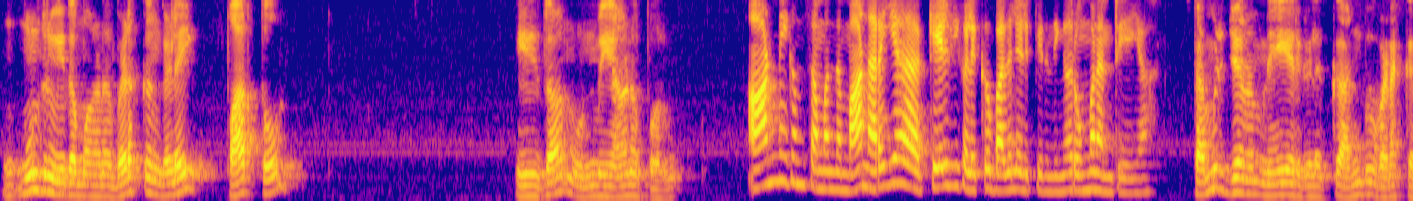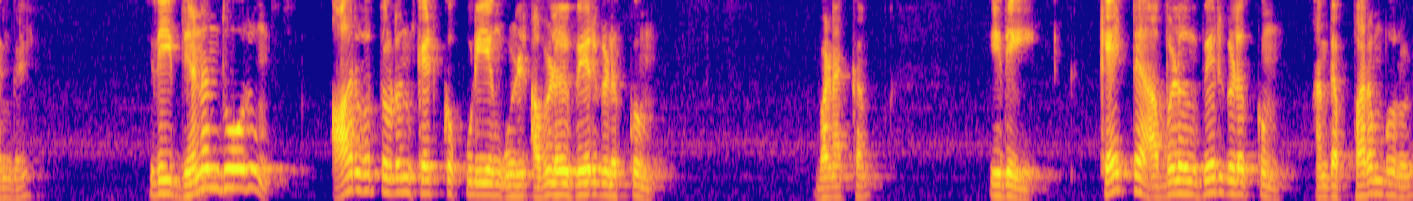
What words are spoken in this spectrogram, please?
மூன்று விதமான விளக்கங்களை பார்த்தோம். இதுதான் உண்மையான பொருள். ஆன்மீகம் சம்பந்தமா நிறைய கேள்விகளுக்கு பதில் எழுப்பியிருந்தீங்க. ரொம்ப நன்றி ஐயா. தமிழ் ஜனம் நேயர்களுக்கு அன்பு வணக்கங்கள். இதை தினந்தோறும் ஆர்வத்துடன் கேட்கக்கூடிய உங்கள் அவ்வளவு பேர்களுக்கும் வணக்கம். இதை கேட்ட அவ்வளவு பேர்களுக்கும் அந்த பரம்பொருள்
